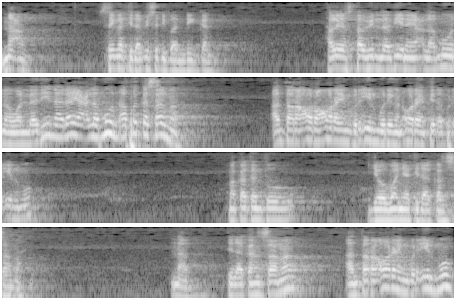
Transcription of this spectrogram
Naam, sehingga tidak bisa dibandingkan. Hal yastawi alladziina ya'lamuna wal ladziina la ya'lamun? Apakah sama antara orang-orang yang berilmu dengan orang yang tidak berilmu? Maka tentu jawabannya tidak akan sama. Nah, tidak akan sama antara orang yang berilmu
